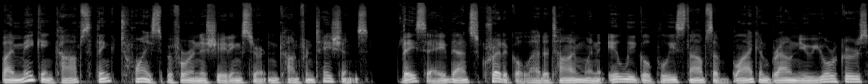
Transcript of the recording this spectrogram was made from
by making cops think twice before initiating certain confrontations. They say that's critical at a time when illegal police stops of black and brown New Yorkers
